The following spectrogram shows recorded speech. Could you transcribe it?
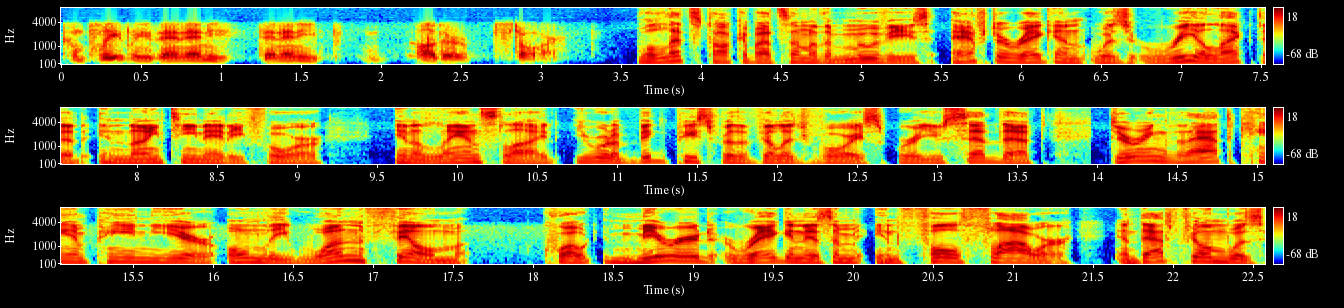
completely than any than any other star. Well, let's talk about some of the movies. After Reagan was reelected in 1984, in a landslide. You wrote a big piece for the Village Voice where you said that during that campaign year, only one film, quote, mirrored Reaganism in full flower, and that film was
